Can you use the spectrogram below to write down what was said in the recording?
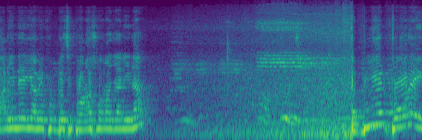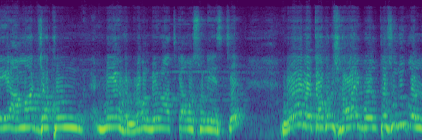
বাড়ি নেই, আমি খুব বেশি পড়াশোনা জানি না। বিয়ের পরে আমার যখন মেয়ে হলো আমার মেয়ে আজকে আমার সঙ্গে এসছে, মেয়ে হলো তখন সবাই বলতে শুরু করল,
